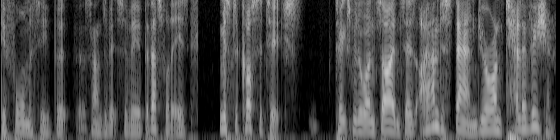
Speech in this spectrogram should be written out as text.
deformity, but that sounds a bit severe. But that's what it is. Mr. Kostic takes me to one side and says, "I understand you're on television."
